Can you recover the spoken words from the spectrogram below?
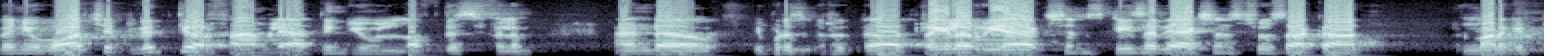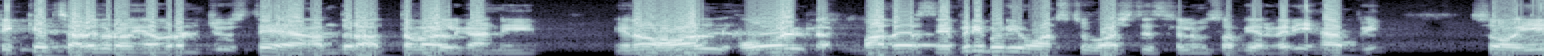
when you watch it with your family I think you will love this film and ఇప్పుడు ట్రైలర్ రియాక్షన్స్ టీజర్ రియాక్షన్స్ చూసాక మనకి టికెట్స్ అడగడం ఎవరైనా చూస్తే అందరూ అత్త వాళ్ళు కానీ you know all old mothers everybody wants to watch this film so we are very happy so ఈ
